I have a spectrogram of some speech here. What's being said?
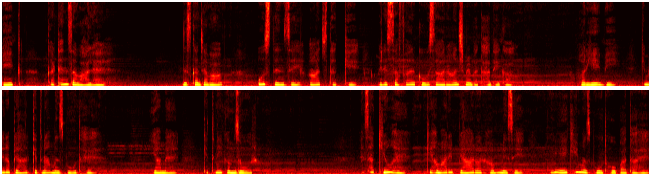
एक कठिन सवाल है, जिसका जवाब उस दिन से आज तक के मेरे सफ़र को सारांश में बता देगा। और ये भी कि मेरा प्यार कितना मज़बूत है, या मैं कितनी कमज़ोर। ऐसा क्यों है कि हमारे प्यार और हम में से कोई एक ही मज़बूत हो पाता है?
